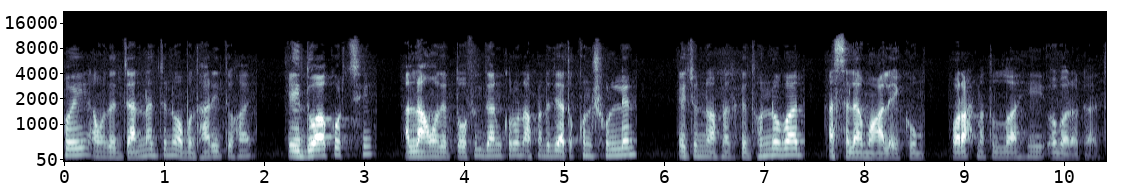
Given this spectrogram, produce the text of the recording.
হই, আমাদের জান্নার জন্য অবধারিত হয়। এই দোয়া করছি। আল্লাহ আমাদের তৌফিক দান করুন। আপনারা যে এতক্ষণ শুনলেন, এই জন্য আপনাদেরকে ধন্যবাদ। আসসালামু আলাইকুম ওরহমতুল্লাহি ওবরাকাত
